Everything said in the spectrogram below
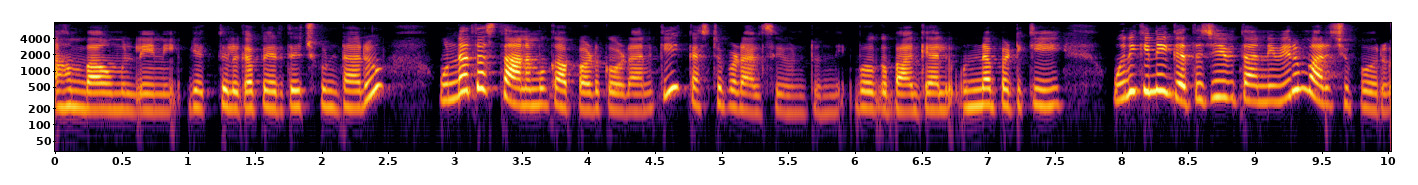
అహంభావము లేని వ్యక్తులుగా పేరు తెచ్చుకుంటారు. ఉన్నత స్థానము కాపాడుకోవడానికి కష్టపడాల్సి ఉంటుంది. భోగభాగ్యాలు ఉన్నప్పటికీ ఉనికిని గత జీవితాన్ని వీరు మర్చిపోరు.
